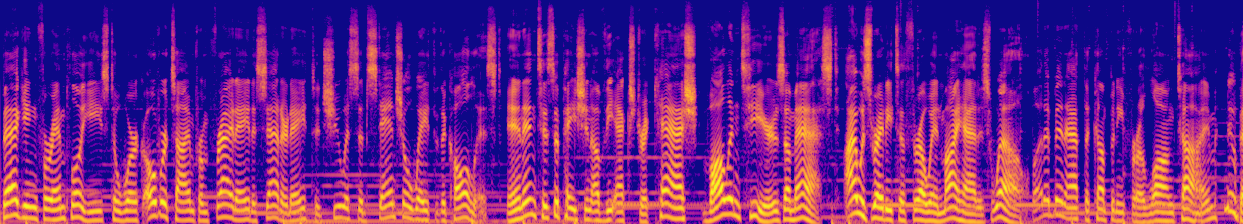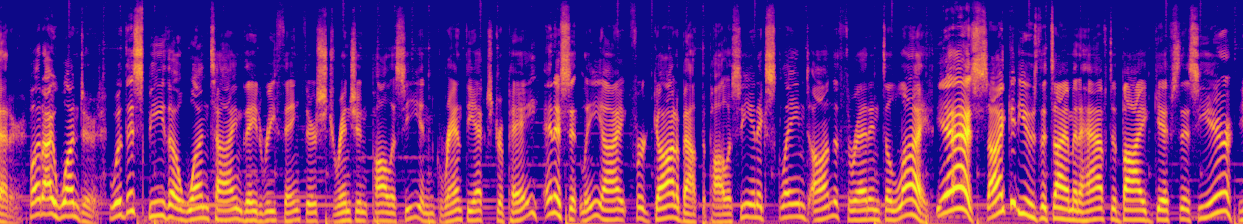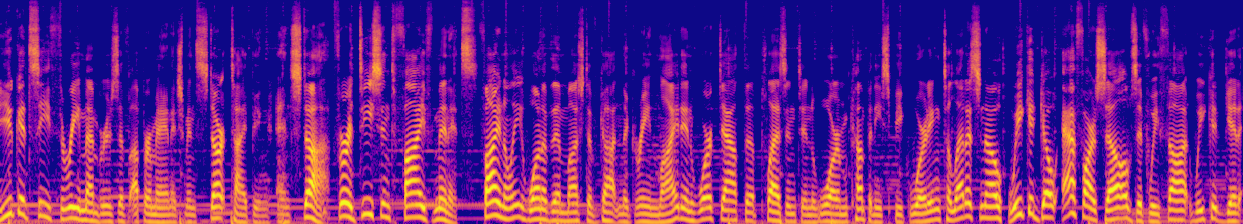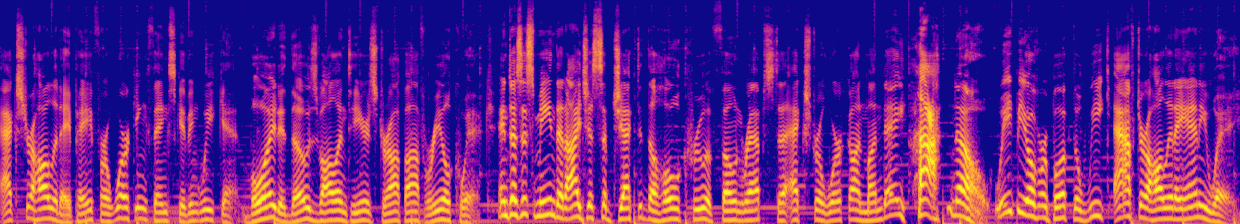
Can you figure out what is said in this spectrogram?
begging for employees to work overtime from Friday to Saturday to chew a substantial way through the call list. In anticipation of the extra cash, volunteers amassed. I was ready to throw in my hat as well, but had been at the company for a long time, knew better. But I wondered, would this be the one time they'd rethink their stringent policy and grant the extra pay? Innocently, I forgot about the policy and exclaimed on the thread in delight, Yes, I could use the time and a half to buy gifts this year. You could see three members of upper management start typing and stop for a decent five minutes. Finally, one of them must have gotten the green light and worked out the pleasant and warm company speak wording to let us know we could go F ourselves if we thought we could get extra holiday pay for working Thanksgiving weekend. Boy, did those volunteers drop off real quick. And does this mean that I just subjected the whole crew of phone reps to extra work on Monday? Ha! No. We'd be overbooked the week after a holiday anyway.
